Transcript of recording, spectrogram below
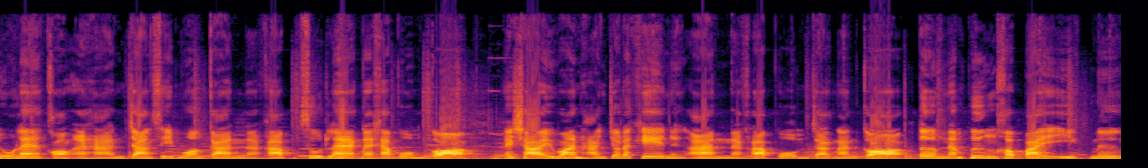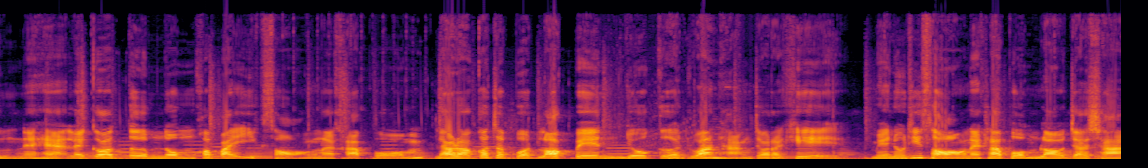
นูแรกของอาหารจานสีม่วงกันนะครับ สูตรแรกนะครับผมก็ให้ใช้ว่านหางจระเข้1อันนะครับผม จากนั้นก็เติมน้ำผึ้งเข้าไปอีก1นะฮะ แล้วก็เติมนมเข้าไปอีก2นะครับผม แล้วเราก็จะปลดล็อกเป็นโยเกิร์ตว่านหางจระเข้ เมนูที่2นะครับผมเราจะใช้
